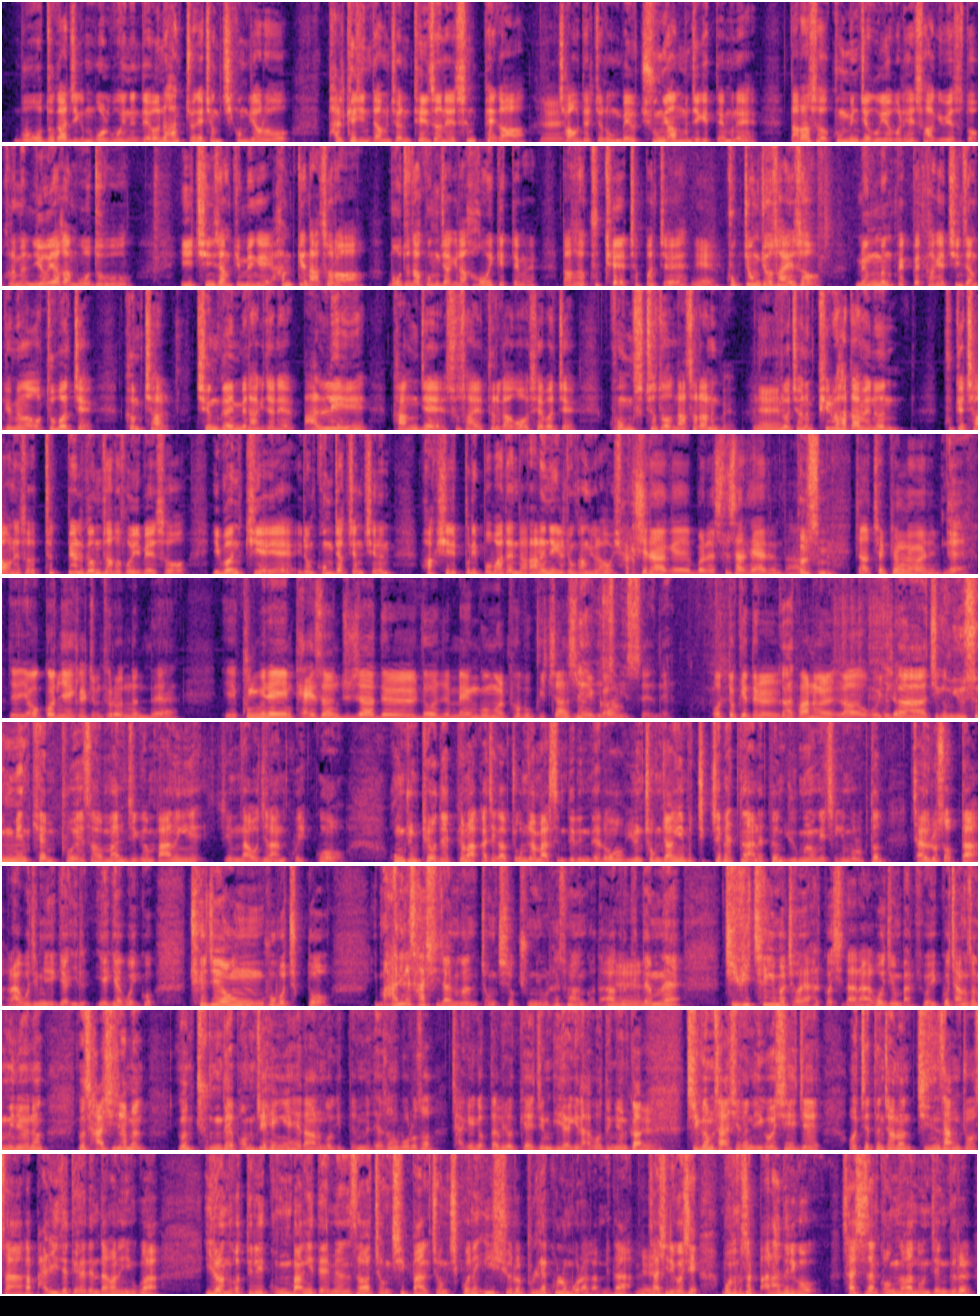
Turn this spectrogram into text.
모두가 지금 몰고 있는데 어느 한쪽의 정치 공작으로 밝혀진다면 저는 대선의 승패가 네. 좌우될 정도로 매우 중요한 문제이기 때문에 따라서 국민적 의혹을 해소하기 위해서도 그러면 여야가 모두 이 진상 규명에 함께 나서라 모두 다 공작이라 하고 있기 때문에 따라서 국회 첫 번째 예. 국정조사에서 명명백백하게 진상 규명하고 두 번째 검찰 증거인멸하기 전에 빨리 강제 수사에 들어가고 세 번째 공수처도 나서라는 거예요. 네. 그리고 저는 필요하다면은 국회 차원에서 특별 검사도 도입해서 이번 기회에 이런 공작 정치는 확실히 뿌리 뽑아야 된다라는 얘기를 좀 강조를 하고 싶어요. 확실하게 이번에 수사를 해야 된다. 그렇습니다. 자, 최평론가님. 네. 이제 여권 얘기를 좀 들었는데 이 국민의힘 대선 주자들도 이제 맹공을 퍼붓고 있지 네, 않습니까? 있, 있어요. 네. 어떻게들 그러니까- 반응을 나오고 있죠? 그러니까 지금 유승민 캠프에서만 지금 반응이 지금 나오진 않고 있고 홍준표 대표는 아까 제가 조금 전에 말씀드린 대로 윤 총장이 뭐 직접 했든 안 했든 유명의 책임으로부터 자유로울 수 없다라고 지금 얘기, 얘기하고 있고 최재형 후보 측도 만일 사실이라면 이건 정치적 중립을 훼손한 거다. 네. 그렇기 때문에 지휘 책임을 져야 할 것이다라고 지금 밝히고 있고 장성민 의원은 이건 사실이라면 이건 중대 범죄 행위에 해당하는 거기 때문에 대선 후보로서 자격이 없다 이렇게 지금 이야기를 하거든요. 그러니까 네. 지금 사실은 이것이 이제 어쨌든 저는 진상 조사가 빨리 이제 돼야 된다고 하는 이유가 이런 것들이 공방이 되면서 정치 정치권의 이슈를 블랙홀로 몰아갑니다. 네. 사실 이것이 모든 것을 빨아들이고 사실상 건강한 논쟁들을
